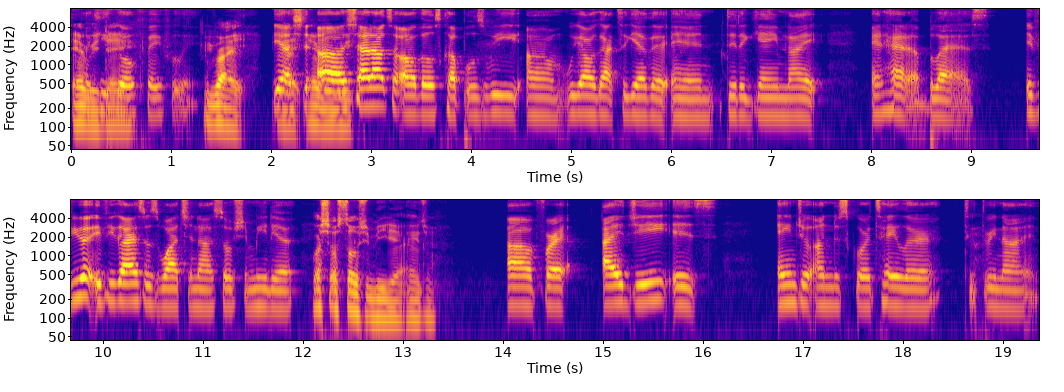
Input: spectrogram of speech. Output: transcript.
every like he day. go faithfully. Right. Yeah, like, sh- uh, shout out to all those couples. We um we all got together and did a game night and had a blast. If you if you guys was watching our social media, What's your social media, Angel? uh for IG it's Angel underscore Taylor two three nine.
